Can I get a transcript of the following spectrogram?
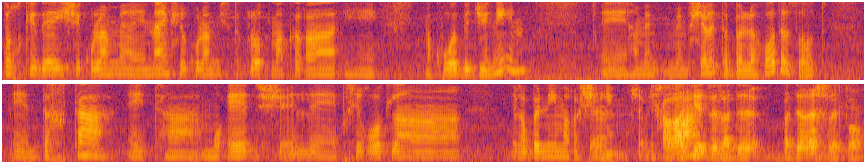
תוך כדי שכולם, העיניים של כולם מסתכלות מה קרה, אה, מה קורה בג'נין, אה, ממשלת הבלהות הזאת דחתה את המועד של בחירות לרבנים הראשיים. כן. עכשיו, לכאורה... קראתי את זה לד... בדרך לפה.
